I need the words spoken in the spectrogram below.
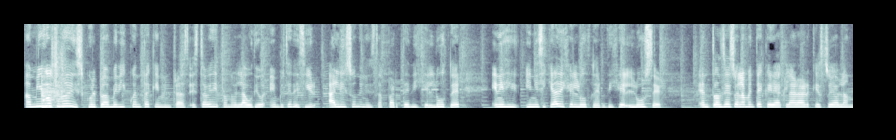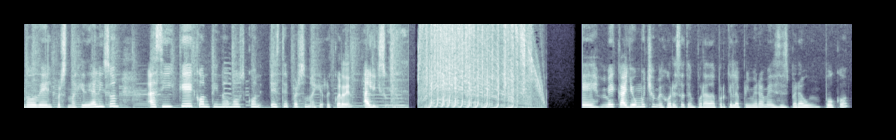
amigos, una disculpa, me di cuenta que mientras estaba editando el audio, en vez de decir Allison en esta parte dije Luther y ni, y ni siquiera dije Luther, dije Luther. Entonces solamente quería aclarar que estoy hablando del personaje de Allison, así que continuamos con este personaje, recuerden, Allison. Eh, me cayó mucho mejor esta temporada porque la primera me desesperaba un poco.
